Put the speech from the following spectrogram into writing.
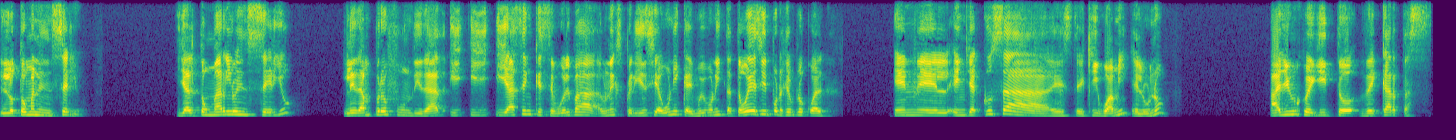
lo toman en serio. Y al tomarlo en serio, le dan profundidad y, y, hacen que se vuelva una experiencia única y muy bonita. Te voy a decir, por ejemplo, cuál. En el en Yakuza este, Kiwami, el 1, hay un jueguito de cartas.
